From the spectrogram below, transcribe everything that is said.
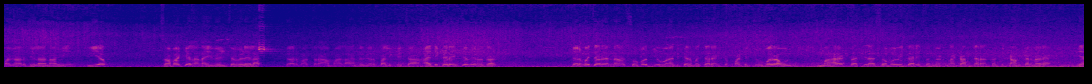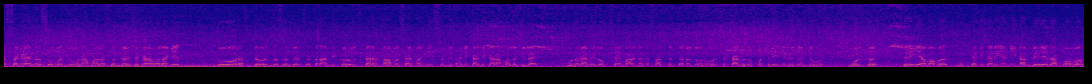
पगार दिला नाही पी एफ जमा केला नाही वेळच्या वेळेला तर मात्र आम्हाला नगरपालिकेच्या अधिकाऱ्यांच्या विरोधात कर्मचाऱ्यांना सोबत घेऊन आणि कर्मचाऱ्यांच्या पाठीशी उभं राहून महाराष्ट्रातल्या समविचारी संघटना कामगारांसाठी काम करणाऱ्या या सगळ्यांना सोबत घेऊन आम्हाला संघर्ष करावा लागेल. तो रस्त्यावरचा संघर्ष तर आम्ही करूच कारण बाबासाहेबांनी संविधानिक अधिकार आम्हाला दिलाय. म्हणून आम्ही लोकशाही मार्गानं सातत्यानं दोन वर्ष कागदोपत्री निवेदन देऊन बोलतोय. तरी याबाबत मुख्याधिकारी यांनी गांभीर्य दाखवावं.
